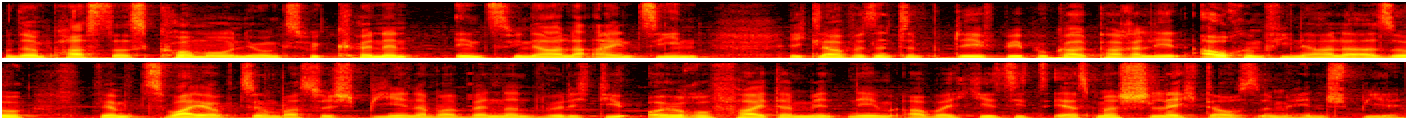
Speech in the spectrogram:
Und dann passt das. Come on, Jungs. Wir können ins Finale einziehen. Ich glaube, wir sind im DFB-Pokal parallel auch im Finale. Also, wir haben zwei Optionen, was wir spielen. Aber wenn, dann würde ich die Eurofighter mitnehmen. Aber hier sieht es erstmal schlecht aus im Hinspiel.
